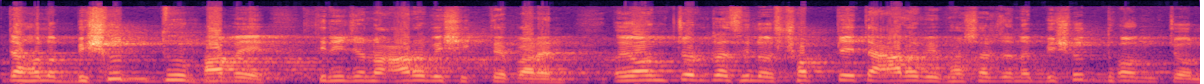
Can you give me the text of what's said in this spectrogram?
এটা হলো বিশুদ্ধভাবে তিনি যেন আরবি শিখতে পারেন। ওই অঞ্চলটা ছিল সবচেয়ে আরবি ভাষার জন্য বিশুদ্ধ অঞ্চল।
